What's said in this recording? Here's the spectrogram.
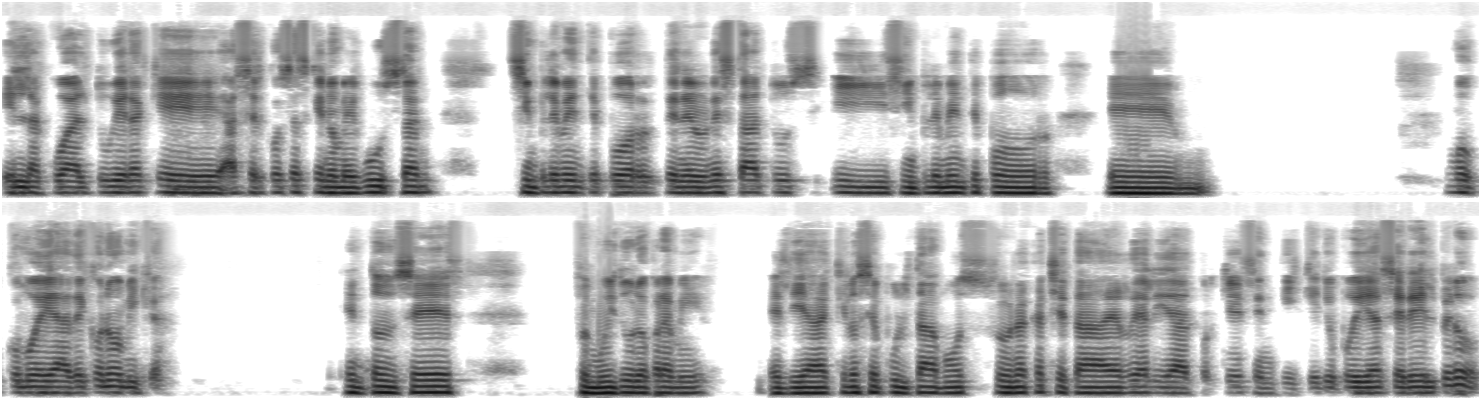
en la cual tuviera que hacer cosas que no me gustan simplemente por tener un estatus y simplemente por eh, mo- comodidad económica. Entonces fue muy duro para mí. El día que lo sepultamos fue una cachetada de realidad porque sentí que yo podía ser él, pero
